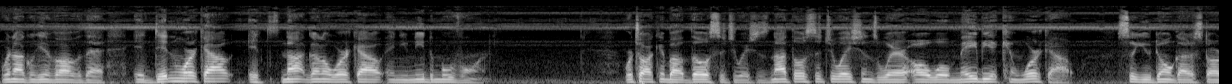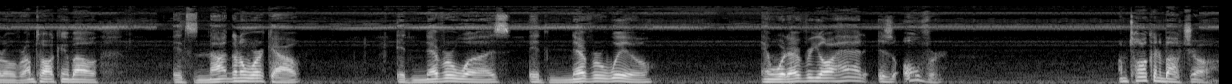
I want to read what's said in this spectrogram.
we're not going to get involved with that. It didn't work out it's not going to work out and you need to move on. We're talking about those situations not those situations where oh well maybe it can work out so you don't got to start over. I'm talking about it's not going to work out it never was it never will and whatever y'all had is over I'm talking about y'all.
